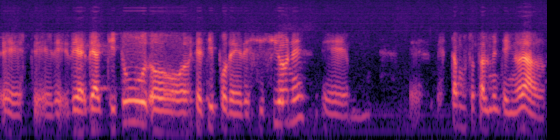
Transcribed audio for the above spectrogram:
este, de, actitud o este tipo de decisiones estamos totalmente ignorados.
